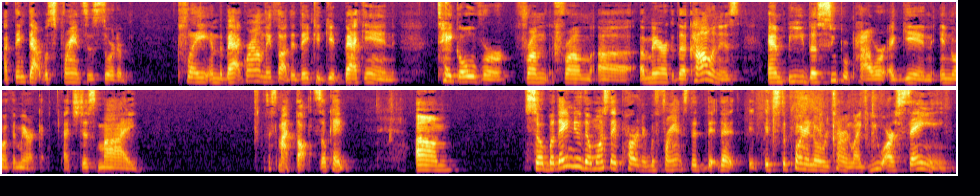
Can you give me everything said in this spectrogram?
I think that was France's sort of play in the background. They thought that they could get back in, take over from from uh, America, the colonists, and be the superpower again in North America. That's just my just my thoughts, okay? Um, so, but they knew that once they partnered with France, that, that, that it's the point of no return. Like you are saying,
